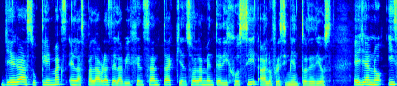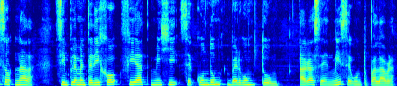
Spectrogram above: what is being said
Llega a su clímax en las palabras de la Virgen Santa, quien solamente dijo sí al ofrecimiento de Dios. Ella no hizo nada, simplemente dijo fiat mihi secundum verbum tuum, hágase en mí según tu palabra.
